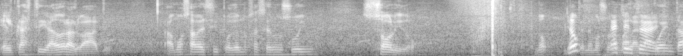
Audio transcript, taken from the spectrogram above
El castigador al bate. Vamos a ver si podemos hacer un swing sólido. No, ya tenemos una mala en cuenta.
